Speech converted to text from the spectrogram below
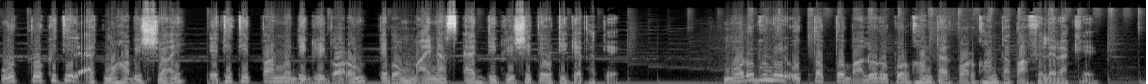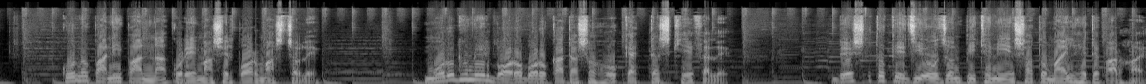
উট প্রকৃতির এক মহাবিস্ময়, এটি তিপ্পান্ন ডিগ্রি গরম এবং মাইনাস এক ডিগ্রি শীতেও টিকে থাকে। মরুভূমির উত্তপ্ত বালুর উপর ঘণ্টার পর ঘণ্টা পা ফেলে রাখে। কোনো পানি পান না করে মাসের পর মাস চলে। মরুভূমির বড় বড় কাটাসহ ক্যাকটাস খেয়ে ফেলে। দেড়শত কেজি ওজন পিঠে নিয়ে শত মাইল হেঁটে পার হয়।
